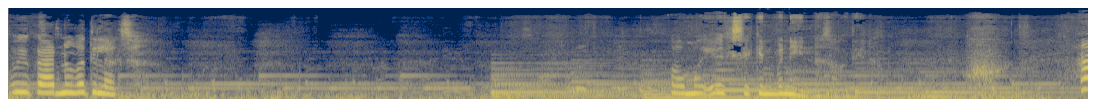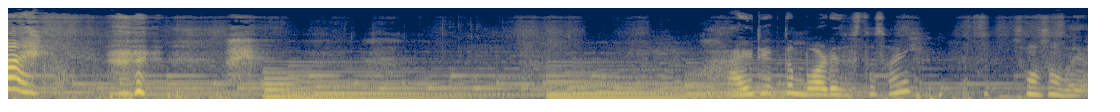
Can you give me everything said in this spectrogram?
अब यो काट्न कति लाग्छ? अब म एक सेकेन्ड पनि हिँड्न सक्दिनँ। हाई हाइट एकदम बढे जस्तो छ है। सौँ भयो।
